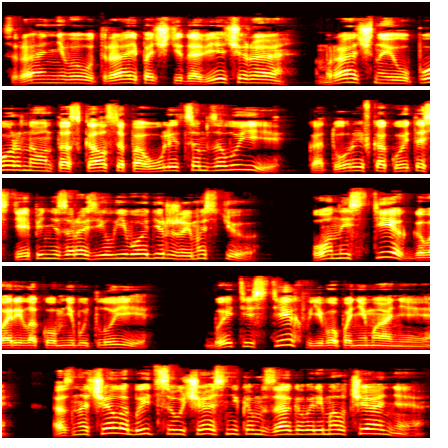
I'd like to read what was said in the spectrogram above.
С раннего утра и почти до вечера, мрачно и упорно он таскался по улицам за Луи который в какой-то степени заразил его одержимостью. Он из тех, говорил о ком-нибудь Луи. Быть из тех, в его понимании, означало быть соучастником в заговоре молчания,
